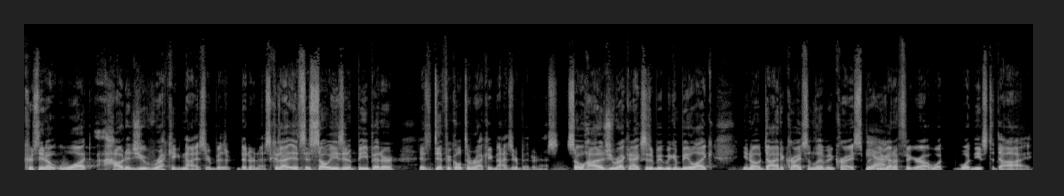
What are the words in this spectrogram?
Christina, what, how did you recognize your bitterness? Because it's, it's so easy to be bitter. It's difficult to recognize your bitterness. So how did you recognize? Because we can be like, you know, die to Christ and live in Christ, but Yeah. you got to figure out what, what needs to die.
